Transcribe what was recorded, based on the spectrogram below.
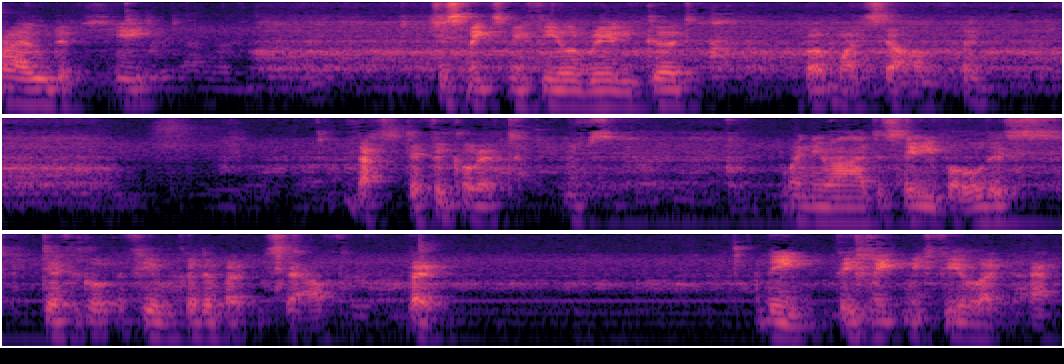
proud of me. It just makes me feel really good about myself. And that's difficult at times. When you are disabled, it's difficult to feel good about yourself, but they, they make me feel like that.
